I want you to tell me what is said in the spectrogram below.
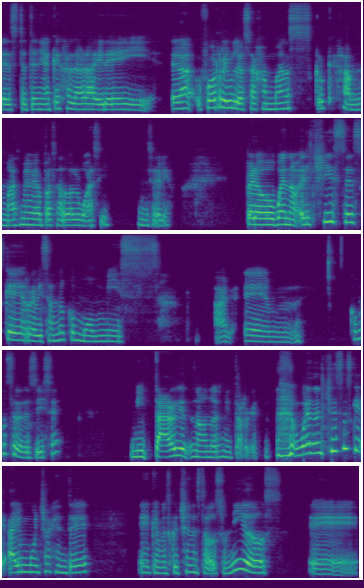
este, tenía que jalar aire y era, fue horrible, o sea, jamás, creo que jamás me había pasado algo así, en serio. Pero bueno, el chiste es que revisando como mis, ah, em, ¿cómo se les dice? Mi target, no, no es mi target. bueno, el chiste es que hay mucha gente eh, que me escucha en Estados Unidos. Eh,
